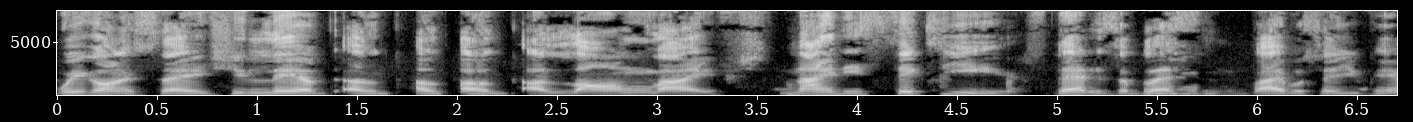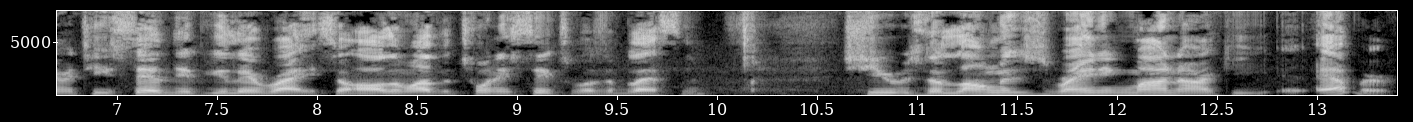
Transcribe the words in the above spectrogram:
we're going to say she lived a, a, a, a long life, 96 years. That is a blessing. The Bible says you guarantee 70 if you live right. So all the other 26 was a blessing. She was the longest reigning monarchy ever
